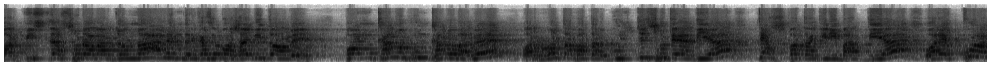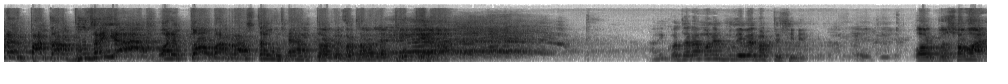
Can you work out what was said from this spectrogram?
ওর পিছলা ছুটাবার জন্য আলেমদের কাছে বসাই দিতে হবে। পঙ্খানু পুঙ্খানু ভাবে ওর লতা পাতার গুষ্টি ছুটে দিয়া তেজপাতাগিরি বাদ দিয়া, ওরে কোরআনের পাতা বুঝাইয়া ওরে তবার রাস্তায় উঠে আনতে হবে। কথা বলে ঠিক? আমি কথাটা মনে বুঝে বের পারতেছি না। অল্প সময়।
